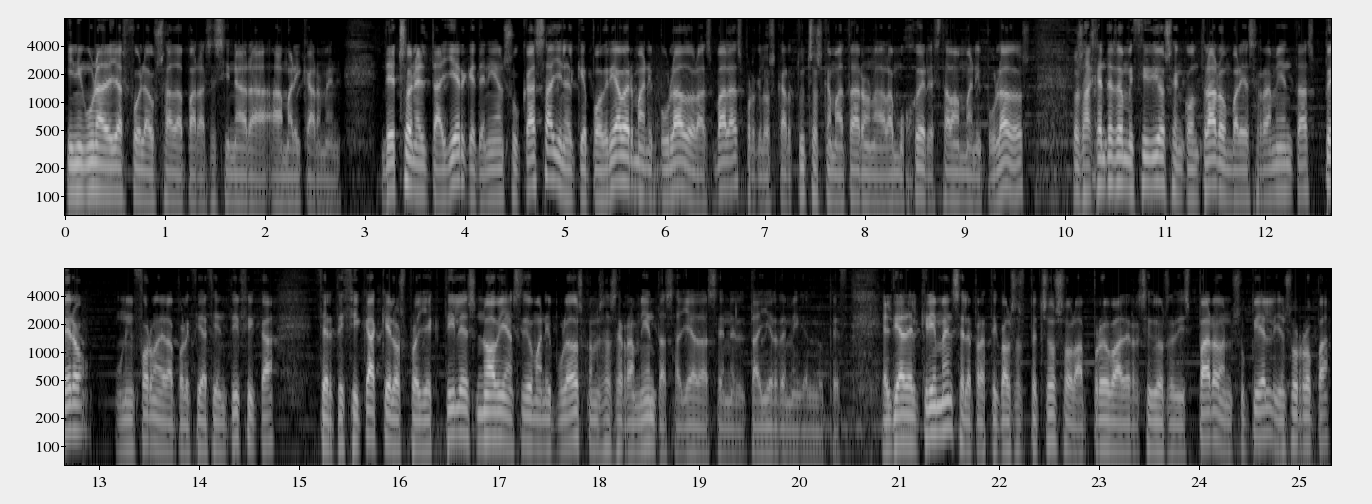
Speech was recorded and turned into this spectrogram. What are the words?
y ninguna de ellas fue la usada para asesinar a, a Mari Carmen. De hecho, en el taller que tenía en su casa y en el que podría haber manipulado las balas, porque los cartuchos que mataron a la mujer estaban manipulados, los agentes de homicidios encontraron varias herramientas, pero un informe de la policía científica certifica que los proyectiles no habían sido manipulados con esas herramientas halladas en el taller de Miguel López. El día del crimen se le practicó al sospechoso la prueba de residuos de disparo en su piel y en su ropa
